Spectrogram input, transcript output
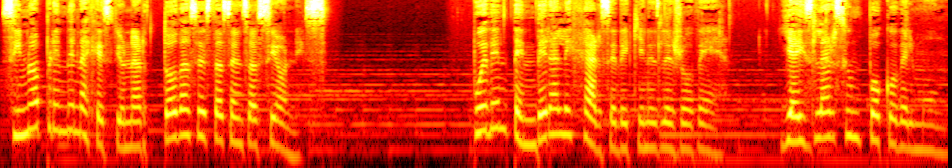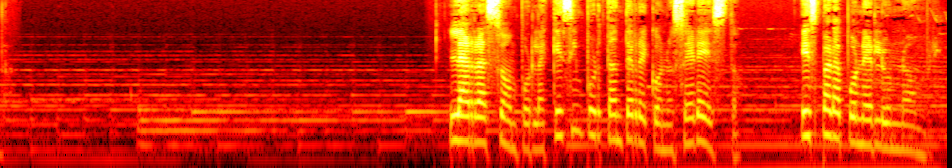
si no aprenden a gestionar todas estas sensaciones, pueden tender a alejarse de quienes les rodean y aislarse un poco del mundo. La razón por la que es importante reconocer esto es para ponerle un nombre.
